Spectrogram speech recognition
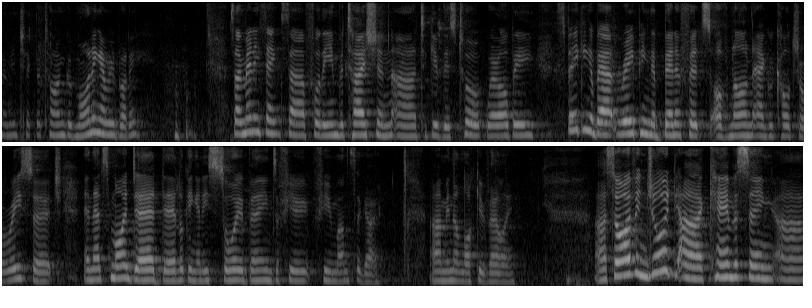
let me check the time. Good morning, everybody. so many thanks uh, for the invitation uh, to give this talk where I'll be speaking about reaping the benefits of non-agricultural research. And that's my dad there looking at his soybeans a few, few months ago um, in the Lockyer Valley. Uh, so I've enjoyed uh, canvassing uh,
